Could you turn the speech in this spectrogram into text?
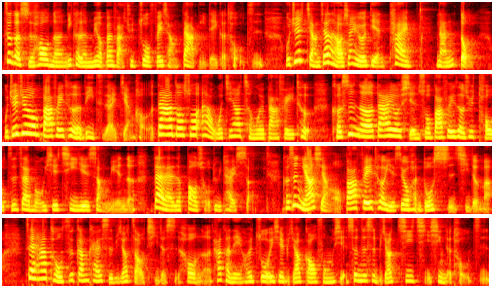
这个时候呢，你可能没有办法去做非常大笔的一个投资。我觉得讲这样的好像有点太难懂。我觉得就用巴菲特的例子来讲好了。大家都说啊，我今天要成为巴菲特，可是呢，大家又嫌说巴菲特去投资在某一些企业上面呢，带来的报酬率太少。可是你要想哦，巴菲特也是有很多时期的嘛。在他投资刚开始比较早期的时候呢，他可能也会做一些比较高风险，甚至是比较积极性的投资。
